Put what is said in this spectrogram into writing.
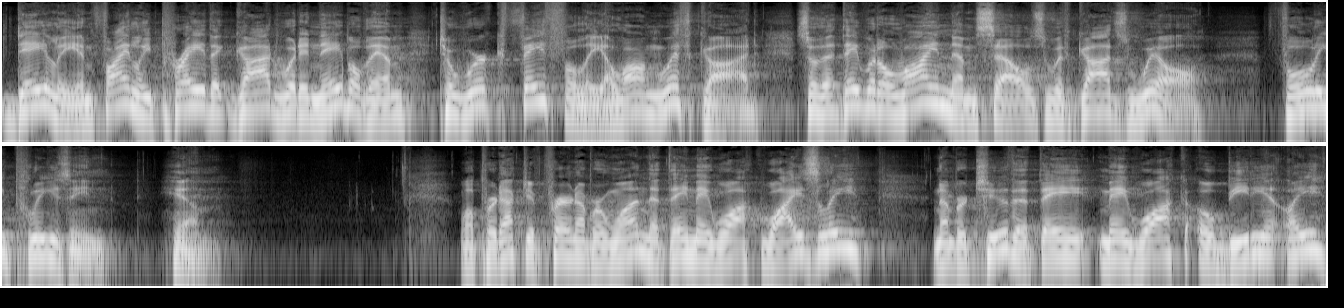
daily. And finally, pray that God would enable them to work faithfully along with God so that they would align themselves with God's will, fully pleasing Him. Well, productive prayer number one, that they may walk wisely. Number two, that they may walk obediently.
